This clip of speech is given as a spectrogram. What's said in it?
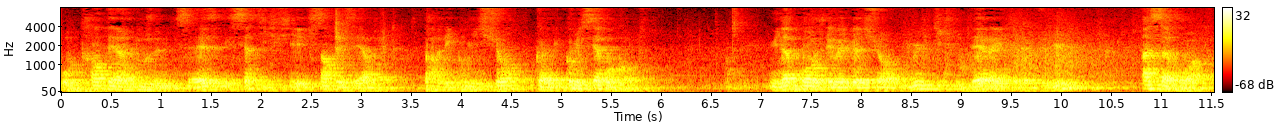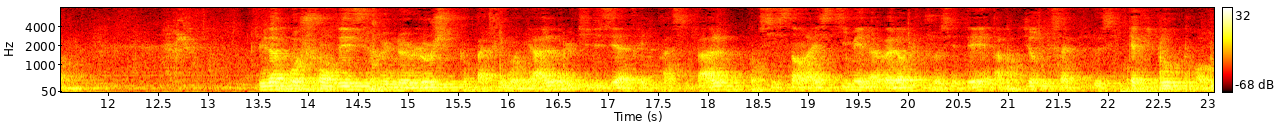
au 31-12-2016 et certifiés sans réserve par les, commissions, les commissaires aux comptes. Une approche d'évaluation multicritère a été retenue, à savoir une approche fondée sur une logique patrimoniale utilisée à titre principal, consistant à estimer la valeur d'une société à partir de, ses capitaux propres,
